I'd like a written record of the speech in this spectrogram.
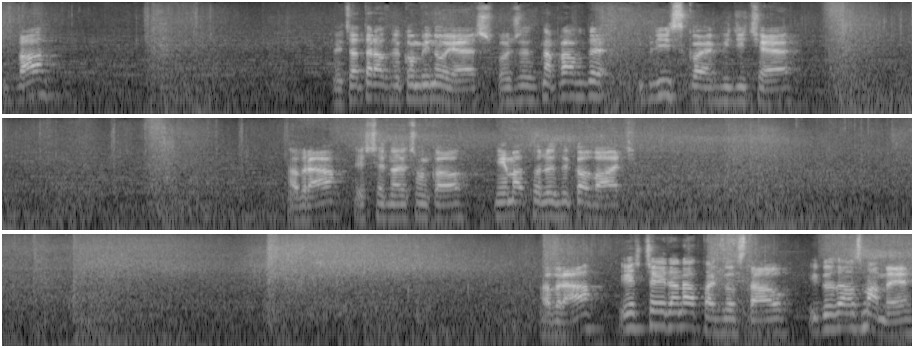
Dwa. No i co teraz wykombinujesz? Bo już jest naprawdę blisko, jak widzicie. Dobra, jeszcze jedno leczonko. Nie ma co ryzykować. Dobra, jeszcze jeden atak został i go zaraz mamy.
